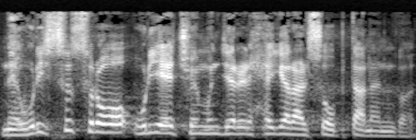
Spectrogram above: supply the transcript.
네, 우리 스스로 우리의 죄 문제를 해결할 수 없다는 것.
